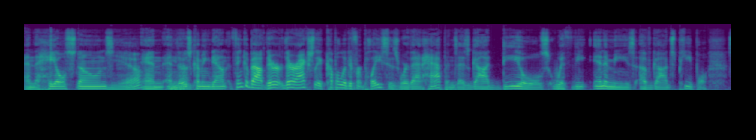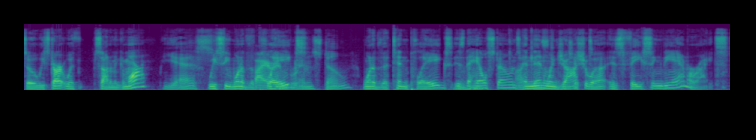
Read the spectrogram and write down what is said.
and the hailstones Yeah, and and those coming down. Think about there there are actually a couple of different places where that happens as God deals with the enemies of God's people. So we start with Sodom and Gomorrah. Yes. We see one of the Fire plagues. and brimstone. One of the ten plagues is the hailstones, and then when Egypt. Joshua is facing the Amorites,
